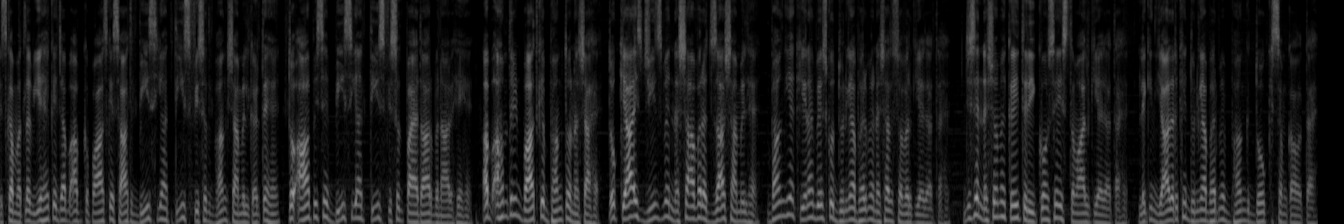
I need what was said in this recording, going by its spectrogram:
اس کا مطلب یہ ہے کہ جب آپ کپاس کے ساتھ بیس یا تیس فیصد بھنگ شامل کرتے ہیں تو آپ اسے بیس یا تیس فیصد پائیدار بنا رہے ہیں۔ اب اہم ترین بات کہ بھنگ تو نشہ ہے۔ تو کیا اس جینز میں نشہ آور اجزاء شامل ہے بھنگ یا کینا بیس کو دنیا بھر میں نشہ تصور کیا جاتا ہے، جسے نشوں میں کئی طریقوں سے استعمال کیا جاتا ہے۔ لیکن یاد رکھیں دنیا بھر میں بھنگ دو قسم کا ہوتا ہے،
